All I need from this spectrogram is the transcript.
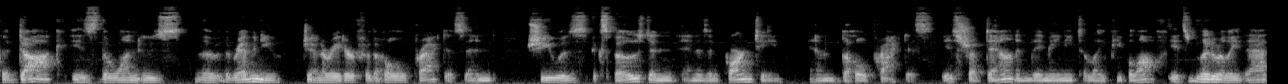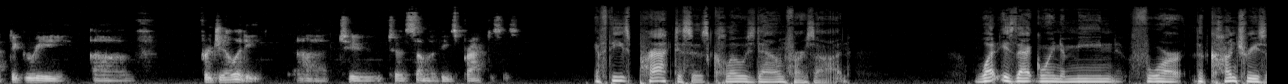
the doc is the one who's the, the revenue generator for the whole practice, and she was exposed and, and is in quarantine and the whole practice is shut down and they may need to lay people off. It's literally that degree of fragility uh, to, to some of these practices. If these practices close down, Farzad, what is that going to mean for the country's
